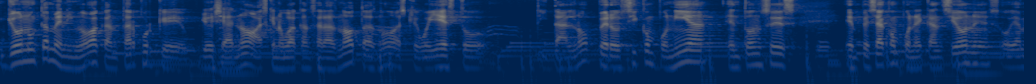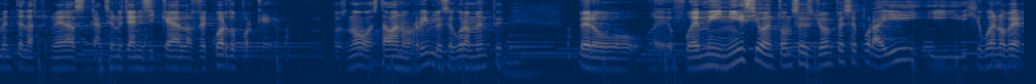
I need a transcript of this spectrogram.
yo nunca me animaba a cantar porque yo decía, no, es que no voy a cansar las notas, no, es que güey esto, y tal, ¿no? Pero sí componía, entonces empecé a componer canciones, obviamente las primeras canciones ya ni siquiera las recuerdo porque, pues no, estaban horribles seguramente, pero eh, fue mi inicio, entonces yo empecé por ahí y dije, bueno, a ver,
